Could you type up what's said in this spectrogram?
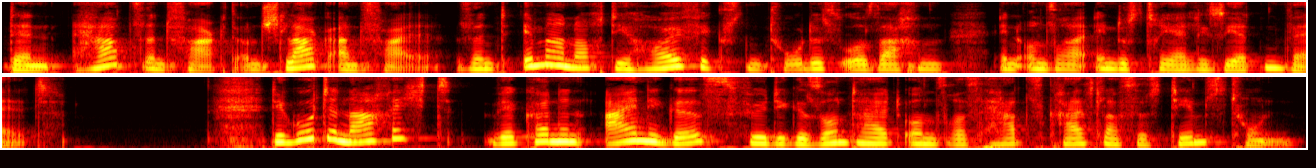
Denn Herzinfarkt und Schlaganfall sind immer noch die häufigsten Todesursachen in unserer industrialisierten Welt. Die gute Nachricht, wir können einiges für die Gesundheit unseres Herz-Kreislauf-Systems tun.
